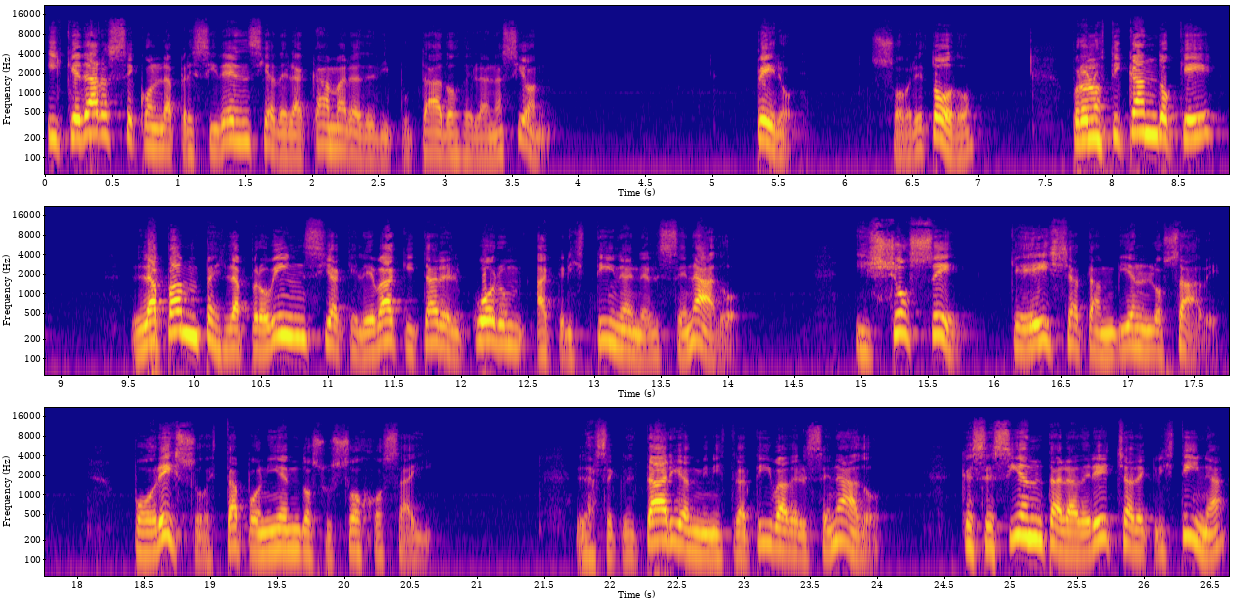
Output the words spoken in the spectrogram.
y quedarse con la presidencia de la Cámara de Diputados de la Nación. Pero, sobre todo, pronosticando que La Pampa es la provincia que le va a quitar el quórum a Cristina en el Senado, y yo sé que ella también lo sabe. Por eso está poniendo sus ojos ahí. La secretaria administrativa del Senado, que se sienta a la derecha de Cristina,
